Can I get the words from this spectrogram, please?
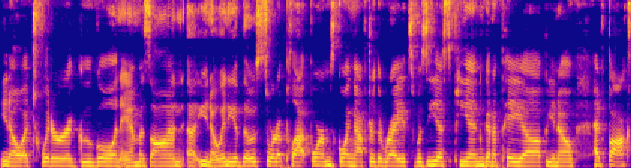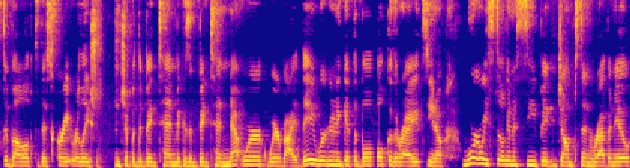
you know, a Twitter, a Google, an Amazon, uh, you know, any of those sort of platforms going after the rights? Was ESPN going to pay up? You know, had Fox developed this great relationship with the Big Ten because of Big Ten Network, whereby they were going to get the bulk of the rights? You know, were we still going to see big jumps in revenue?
